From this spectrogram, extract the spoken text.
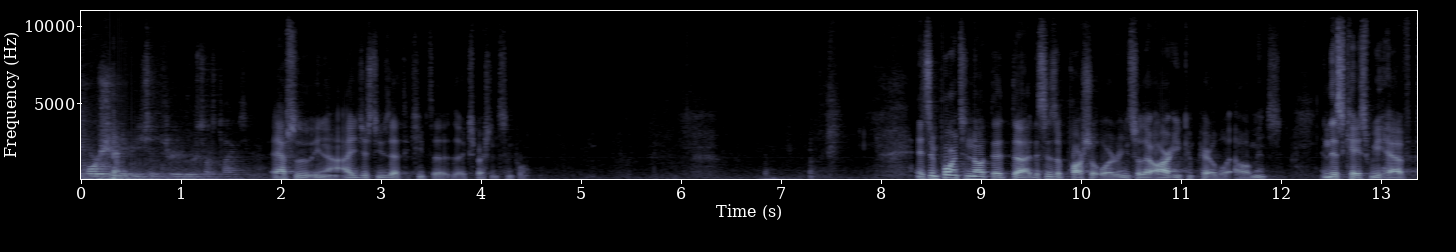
proportion of each of the three resource types? Absolutely not. I just use that to keep the, the expression simple. It's important to note that uh, this is a partial ordering, so there are incomparable elements. In this case, we have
